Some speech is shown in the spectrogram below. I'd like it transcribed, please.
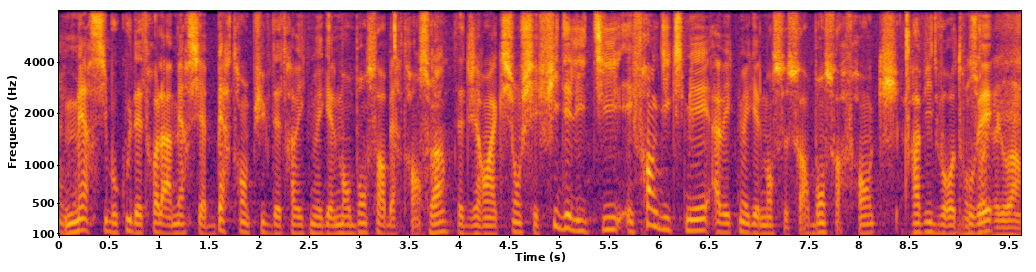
Merci beaucoup d'être là. Merci à Bertrand Puif d'être avec nous également. Bonsoir Bertrand. Bonsoir. Vous êtes gérant action chez Fidelity et Franck Dixmier avec nous également ce soir. Bonsoir Franck. Ravi de vous retrouver. Bonsoir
